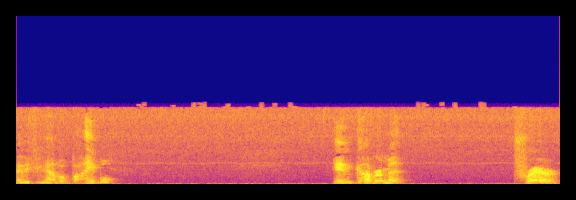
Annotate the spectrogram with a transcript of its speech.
and if you have a Bible. In government, prayer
